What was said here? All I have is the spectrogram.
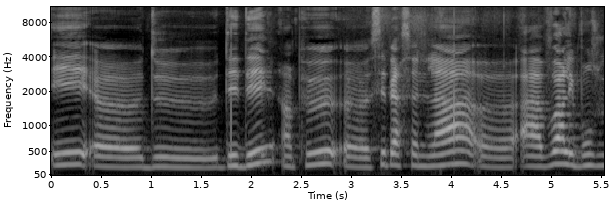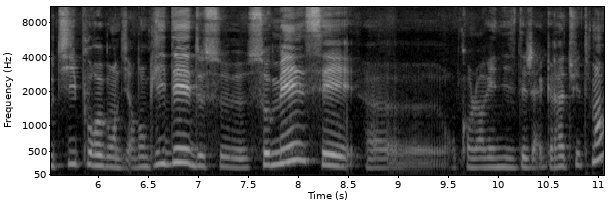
et de d'aider un peu ces personnes-là à avoir les bons outils pour rebondir. Donc l'idée de ce sommet, c'est qu'on l'organise déjà gratuitement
